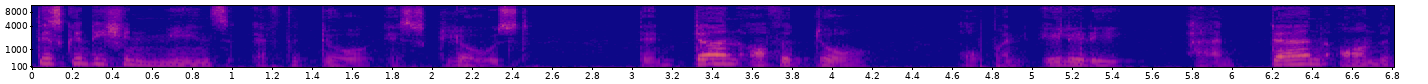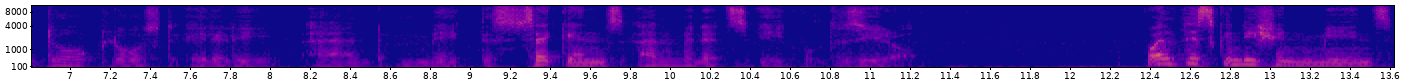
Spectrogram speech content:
This condition means if the door is closed, then turn off the door, open LED and turn on the door closed LED and make the seconds and minutes equal to 0. While this condition means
